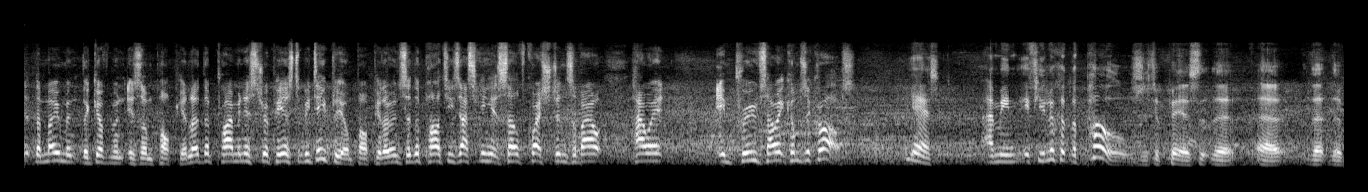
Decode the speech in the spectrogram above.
At the moment, the government is unpopular. The Prime Minister appears to be deeply unpopular, and so the party's asking itself questions about how it improves how it comes across. Yes, I mean, if you look at the polls, it appears that the, uh, that the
